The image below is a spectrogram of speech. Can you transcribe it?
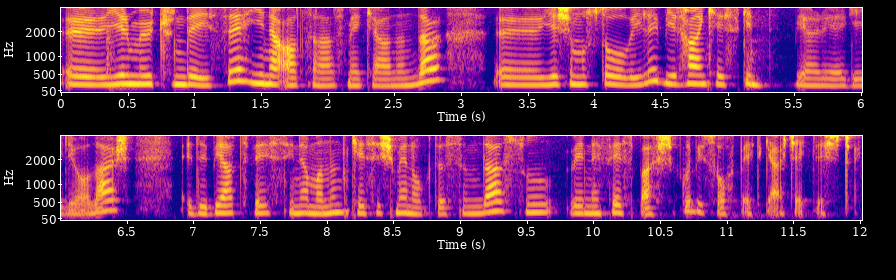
E, 23'ünde ise yine Alt Sanat Mekanı'nda e, Yeşim Ustaoğlu ile Birhan Keskin bir araya geliyorlar. Edebiyat ve sinemanın kesişme noktasında su ve nefes başlıklı bir sohbet gerçekleşecek.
